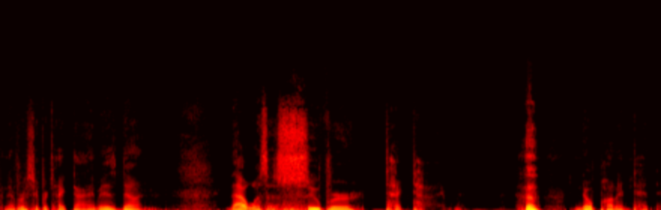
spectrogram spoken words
Another super tech time is done. That was a super tech time. no pun intended.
